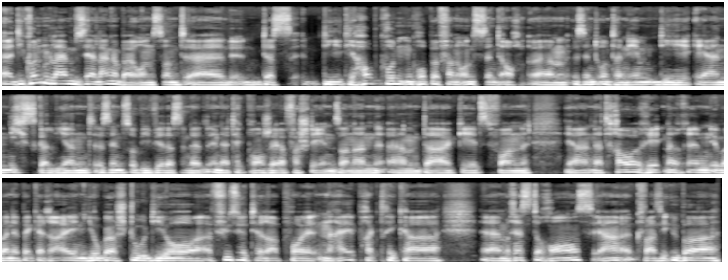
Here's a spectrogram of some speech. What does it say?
Äh, die Kunden bleiben sehr lange bei uns und äh, das, die, die Hauptkundengruppe von uns sind auch ähm, sind Unternehmen, die eher nicht skalierend sind, so wie wir das in der, in der Tech-Branche ja verstehen, sondern ähm, da geht's von ja, einer Trauerrednerin über eine Bäckerei, ein Yoga-Studio, Physiotherapeuten, Heilpraktiker, ähm, Restaurants, ja, quasi über,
